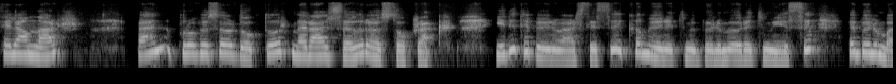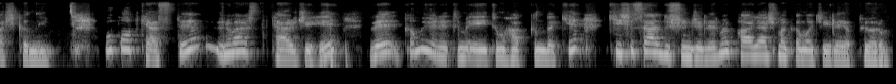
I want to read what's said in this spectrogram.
Selamlar. Ben Profesör Doktor Meral Sağır Öztoprak. Yeditepe Üniversitesi Kamu Yönetimi Bölümü öğretim üyesi ve bölüm başkanıyım. Bu podcast'te üniversite tercihi ve kamu yönetimi eğitimi hakkındaki kişisel düşüncelerimi paylaşmak amacıyla yapıyorum.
